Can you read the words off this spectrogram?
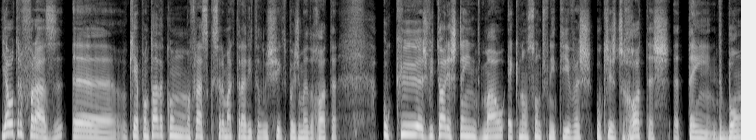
E há outra frase uh, que é apontada como uma frase que Saramago terá dito a Luís Figo depois de uma derrota. O que as vitórias têm de mau é que não são definitivas. O que as derrotas têm de bom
